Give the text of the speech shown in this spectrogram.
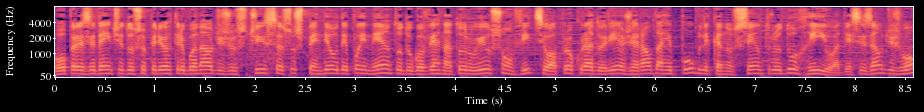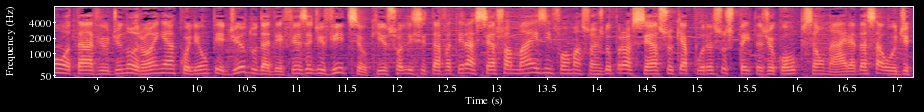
O presidente do Superior Tribunal de Justiça suspendeu o depoimento do governador Wilson Witzel à Procuradoria-Geral da República no centro do Rio. A decisão de João Otávio de Noronha acolheu um pedido da defesa de Witzel, que solicitava ter acesso a mais informações do processo que apura suspeitas de corrupção na área da saúde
